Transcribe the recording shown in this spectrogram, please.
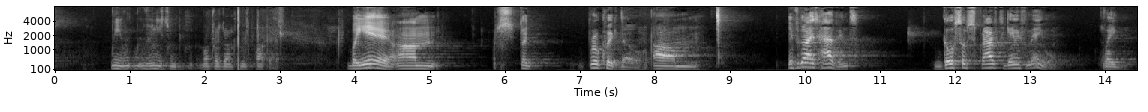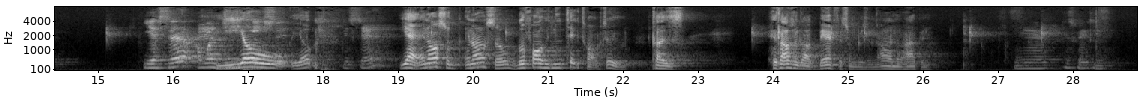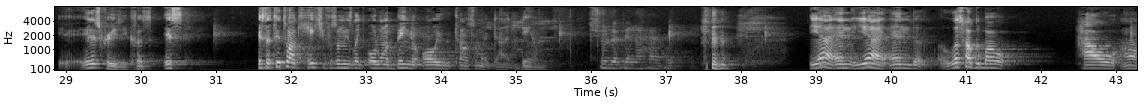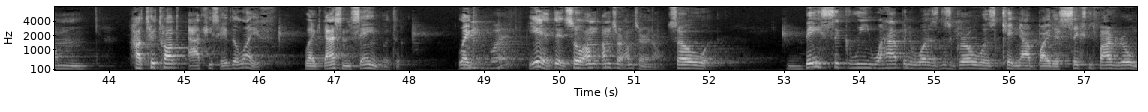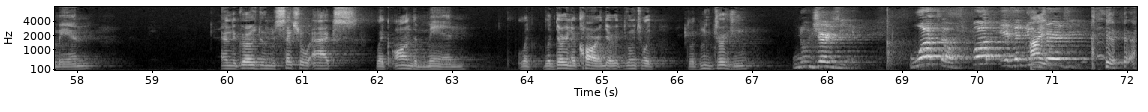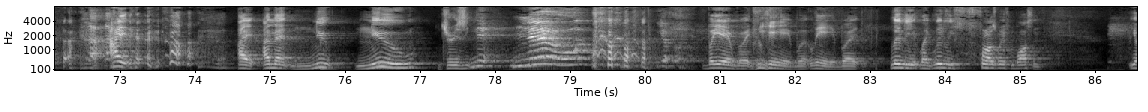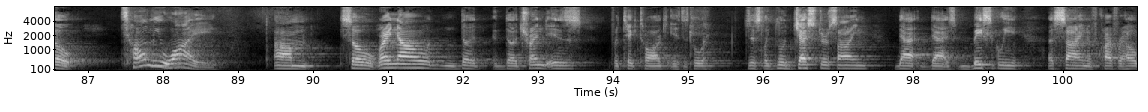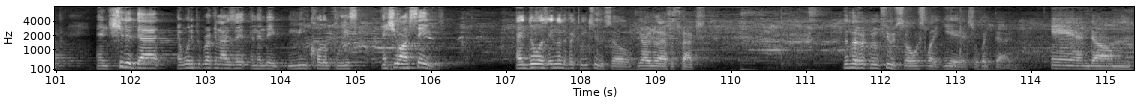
we we need some person to join the podcast. But yeah, um, like real quick though, um, if you guys haven't, go subscribe to Gaming with Immanuel. Like, Yes, sir. I'm on yo, yep, Yes, sir. yeah, and also and also go follow his new TikTok too, cause his last one got banned for some reason. I don't know what happened. Yeah, it's crazy. It is crazy because it's it's the TikTok hates you for some reason. Like, oh, I want to ban your all your accounts. I'm like, god damn. Should have been a habit. Yeah, and yeah, and let's talk about how um how TikTok actually saved a life. Like that's insane, but like Wait, what? yeah, it did. So I'm I'm turn I'm turning on. So basically, what happened was this girl was kidnapped by this 65 year old man, and the girl's doing sexual acts like on the man, like like they're in a car and they're going to like like New Jersey. New Jersey. What the fuck is a New I- Jersey? I I I meant new New Jersey. New. But yeah, but yeah, but yeah, but literally like literally far away from Boston. Yo, tell me why. Um so right now the the trend is for TikTok is this little just like little gesture sign that that is basically a sign of cry for help. And she did that, and when people recognize it, and then they mean call the police, and she got saved. And there was another victim too, so you already know that for a fact. Another victim too, so it's like yeah, so like that. And um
